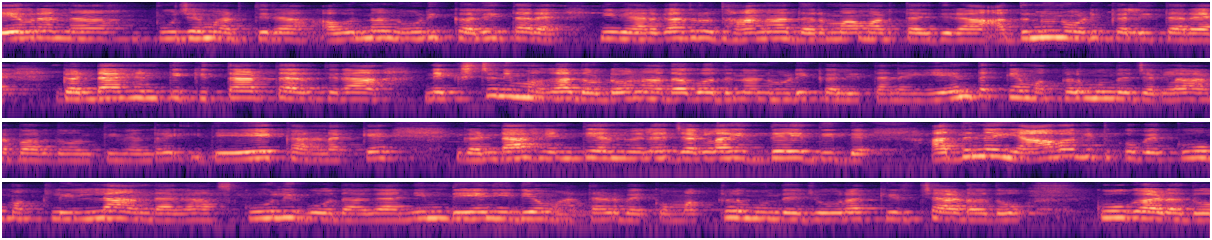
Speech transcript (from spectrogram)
ದೇವರನ್ನ ಪೂಜೆ ಮಾಡ್ತೀರಾ ಅವ್ರನ್ನ ನೋಡಿ ಕಲಿತಾರೆ. ನೀವು ಯಾರಿಗಾದರೂ ದಾನ, ಧರ್ಮ ಮಾಡ್ತಾ ಇದ್ದೀರಾ, ಅದನ್ನು ನೋಡಿ ಕಲಿತಾರೆ. ಗಂಡ, ಹೆಂಡತಿ ಕಿತ್ತಾಡ್ತಾ ಇರ್ತೀರಾ ನೆಕ್ಸ್ಟ್ ನಿಮ್ಮ ಮಗ ದೊಡ್ಡವನಾದಾಗ ಅದನ್ನು ನೋಡಿ ಕಲಿತಾನೆ. ಏಂತಕ್ಕೆ ಮಕ್ಕಳ ಮುಂದೆ ಜಗಳ ಆಡಬಾರ್ದು ಅಂತೀವಿ ಅಂದರೆ ಇದೇ ಕಾರಣಕ್ಕೆ ಗಂಡ, ಹೆಂಡತಿ ಅಂದಮೇಲೆ ಜಗಳ ಇದ್ದೇ ಇದ್ದಿದ್ದೆ. ಅದನ್ನು ಯಾವಾಗ ಇಟ್ಕೋಬೇಕು? ಮಕ್ಕಳಿಲ್ಲ ಅಂದಾಗ, ಸ್ಕೂಲಿಗೆ ಹೋದಾಗ ನಿಮ್ದು ಏನಿದೆಯೋ ಮಾತಾಡಬೇಕು ಮಕ್ಕಳ ಮುಂದೆ ಜೋರಾಗಿ ಕಿರ್ಚಾಡೋದು, ಕೂಗಾಡೋದು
